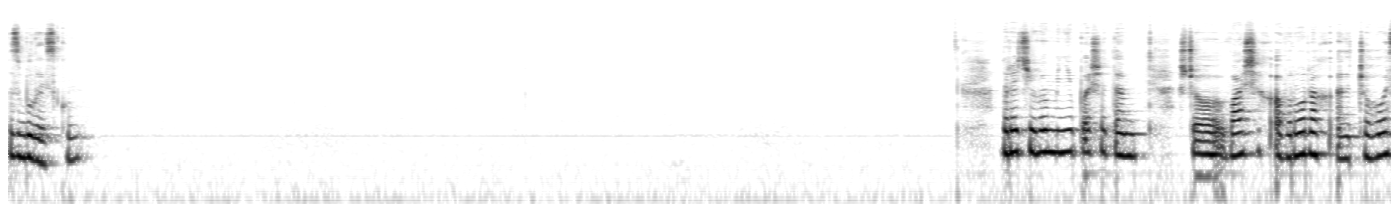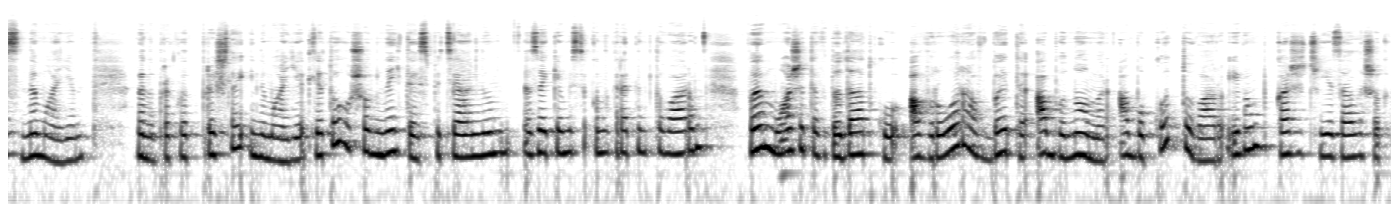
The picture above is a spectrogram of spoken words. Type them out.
з блиском. До речі, ви мені пишете, що в ваших аврорах е, чогось немає. Ви, наприклад, прийшли і немає. Для того, щоб не йти спеціально за якимось конкретним товаром, ви можете в додатку Аврора вбити або номер, або код товару, і вам покаже, чи є залишок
